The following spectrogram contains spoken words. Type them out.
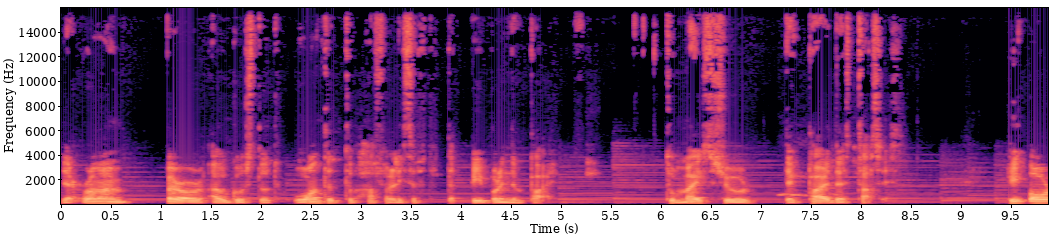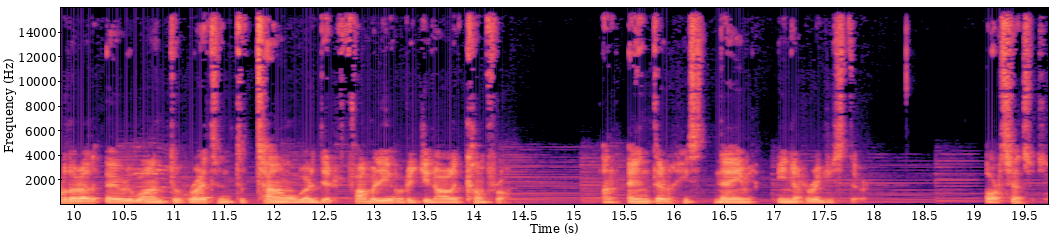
The Roman Emperor Augustus wanted to have a list of the people in the empire to make sure their taxes. He ordered everyone to return to town where their family originally come from, and enter his name in a register or census.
